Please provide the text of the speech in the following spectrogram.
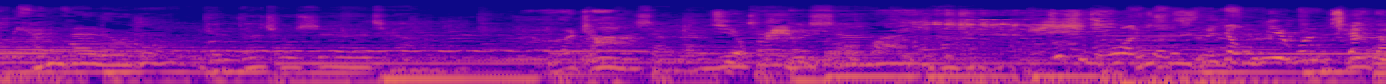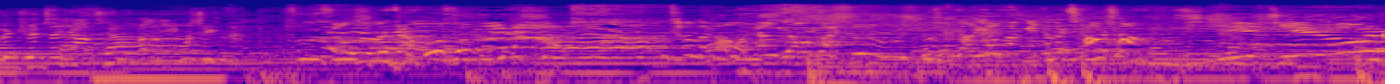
累别人。就是魔丸，这是魔丸转世的妖孽，我乾坤圈在压死他的魔性。小子们这胡说八道！他们把我当妖怪，我就当妖怪给他们尝尝，喜极如日。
